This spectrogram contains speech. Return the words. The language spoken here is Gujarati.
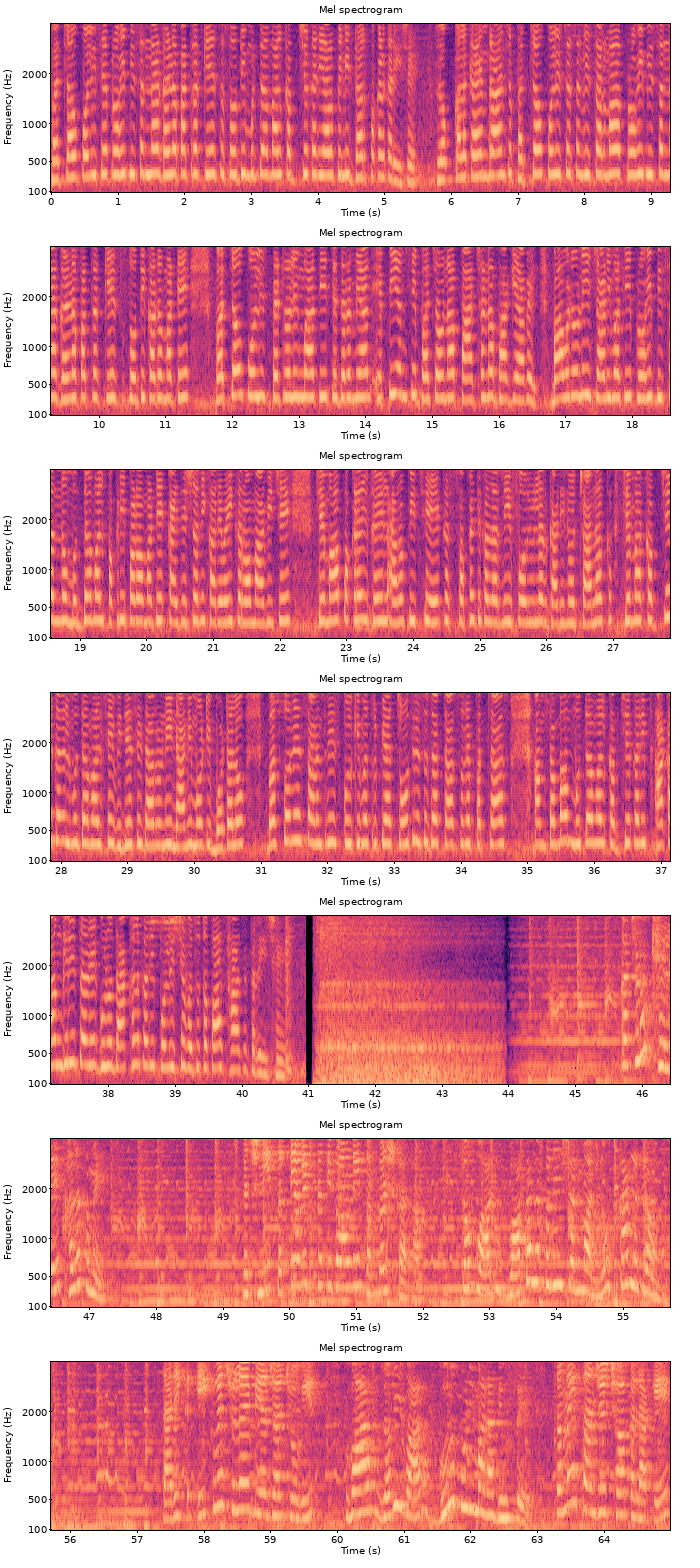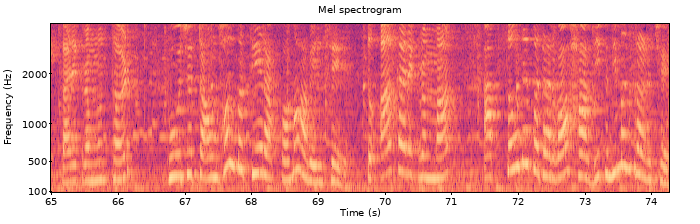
ભચાઉ પોલીસે પ્રોહિબિશનના ગણપાત્ર કેસ શોધી મુદ્દામાલ કબજે કરી આરોપીની ધરપકડ કરી છે. Local crime branch Bhachau police station વિસ્તારમાં પ્રોહિબિશનના ગણપાત્ર કેસ શોધી કાઢવા માટે ભચાઉ પોલીસ પેટ્રોલિંગમાં હતી. તે દરમિયાન એપીએમસી ભચાઉના પાછળના ભાગે આવેલ બાવળોની જાળીમાંથી પ્રોહિબિશનનો મુદ્દામાલ પકડી પાડવા માટે કાયદેસરની કાર્યવાહી કરવામાં આવી છે. જેમાં પકડાઈ ગયેલ આરોપી છે એક સફેદ કલરની ફોર વ્હીલર ગાડીનો ચાલક, જેમાં કબજે કરેલ મુદ્દામાલ છે વિદેશી દારૂની નાની મોટી બોટલો બસો ને સાડત્રીસ કુલ કિંમત રૂપિયા ચોત્રીસ હજાર ચારસો ને પચાસ. આમ તમામ મુદ્દામાલ કબજે કરી આ કામગીરી તળે ગુનો દાખલ કરી પોલીસે વધુ તપાસ હાથ ધરી છે. કચડો ખેલે ખલક મેં કચ્છની સત્યાવીસ પ્રતિભાઓની સંઘર્ષ ગાથા સંવાદ વાર્તાલાપ અને સન્માનનો કાર્યક્રમ. તારીખ એકવીસ જુલાઈ બે હજાર ચોવીસ. વાર રવિવાર ગુરુ પૂર્ણિમાના દિવસે. સમય સાંજે છ કલાકે કાર્યક્રમનું સ્થળ. ભુજ ટાઉન હોલ મધ્યે રાખવામાં આવેલ છે. તો આ કાર્યક્રમમાં આપ સૌને પધારવા હાર્દિક નિમંત્રણ છે.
